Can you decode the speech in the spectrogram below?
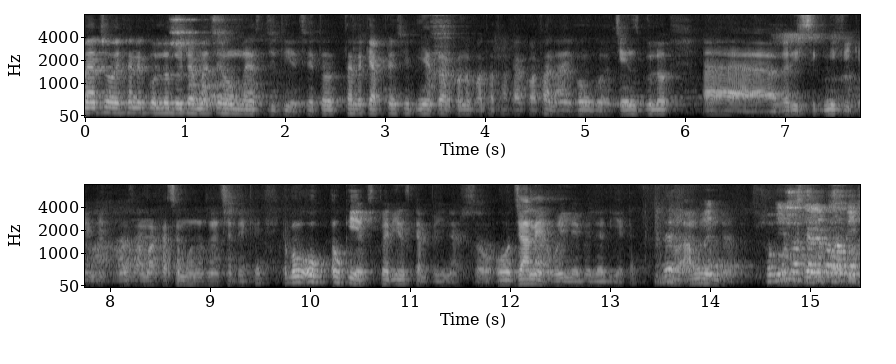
ম্যাচও এখানে করল দুইটা ম্যাচে ও ম্যাচ জিতিয়েছে। তো তাহলে ক্যাপ্টেনশিপ নিয়ে তো আর কোনো কথা থাকার কথা না এবং চেঞ্জগুলো ভেরি সিগনিফিকেন্ট ইট ওয়াজ আমার কাছে মনে হয়েছে দেখে। এবং ও ও কি এক্সপেরিয়েন্স ক্যাম্পেইনার সো ও জানে ওই লেভেলের ইয়েটা। তো আমি এনজয় Bo można telefonować,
